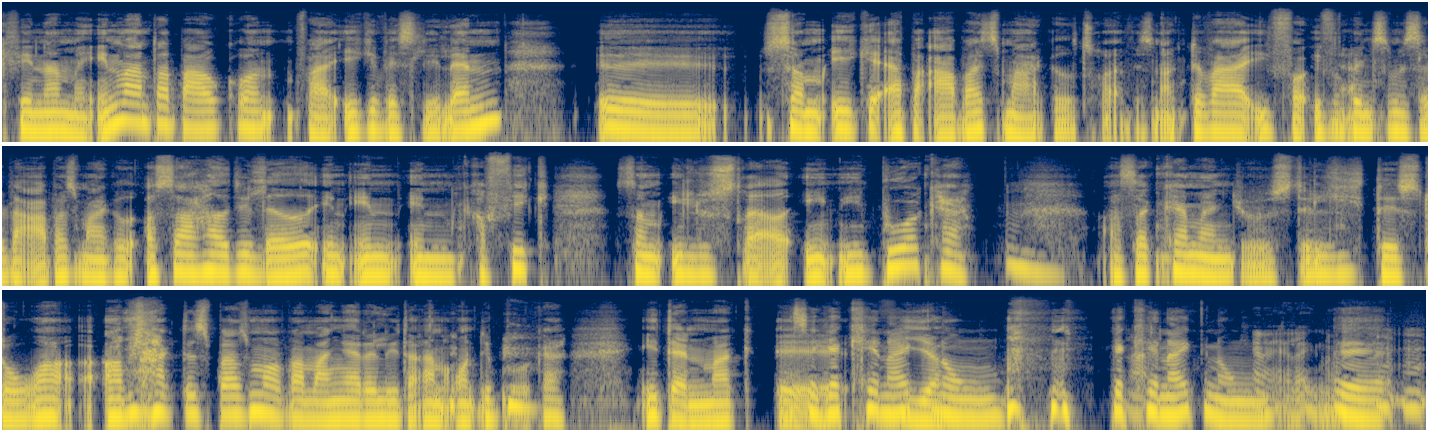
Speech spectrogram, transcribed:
kvinder med indvandrerbaggrund fra ikke-vestlige lande, øh, som ikke er på arbejdsmarkedet, tror jeg hvis nok. Det var i, for, i forbindelse med selve arbejdsmarkedet. Og så havde de lavet en, en, en grafik, som illustrerede en i burka. Mm. Og så kan man jo stille det store oplagte spørgsmål, hvor mange er der lige, der render rundt i burka i Danmark? Altså, jeg kender ikke fire. nogen. Jeg kender ikke nogen. kender ikke Øh,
